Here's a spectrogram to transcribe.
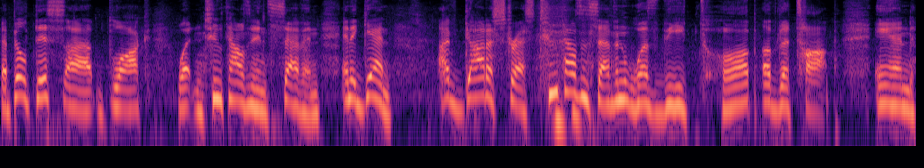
that built this uh, block, what, in 2007. And again, I've got to stress 2007 was the top of the top. And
